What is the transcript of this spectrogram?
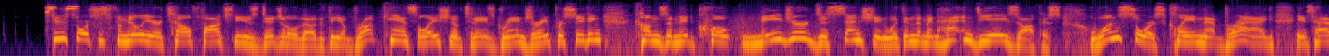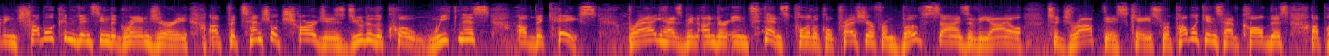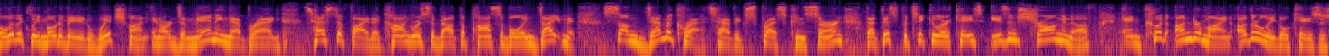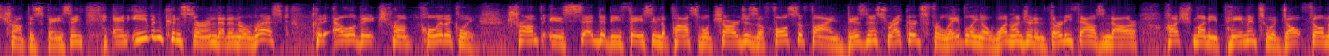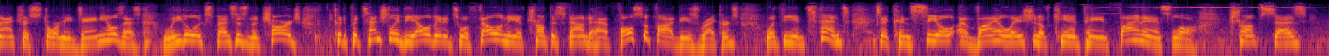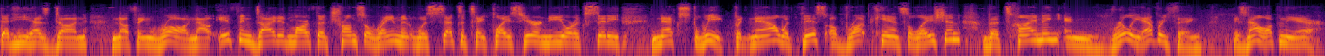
Two sources familiar tell Fox News Digital, though, that the abrupt cancellation of today's grand jury proceeding comes amid, quote, major dissension within the Manhattan DA's office. One source claimed that Bragg is having trouble convincing the grand jury of potential charges due to the, quote, weakness of the case. Bragg has been under intense political pressure from both sides of the aisle to drop this case. Republicans have called this a politically motivated witch hunt and are demanding that Bragg testify to Congress about the possible indictment. Some Democrats have expressed concern that this particular case isn't strong enough and could undermine other legal cases Trump is facing, and even concern that an arrest could elevate Trump politically. Trump is said to be facing the possible charges of falsifying business records for labeling a $130,000 hush money payment to adult film actress Stormy Daniels as legal expenses. The charge could potentially be elevated to a felony if Trump is found to have falsified these records records with the intent to conceal a violation of campaign finance law. Trump says that he has done nothing wrong. Now, if indicted, Martha, Trump's arraignment was set to take place here in New York City next week. But now, with this abrupt cancellation, the timing and really everything is now up in the air.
